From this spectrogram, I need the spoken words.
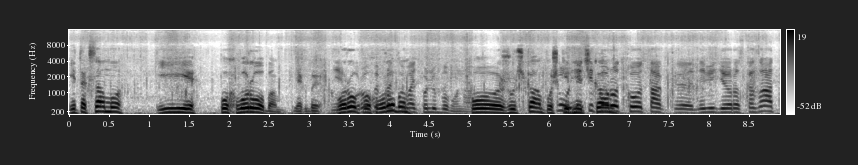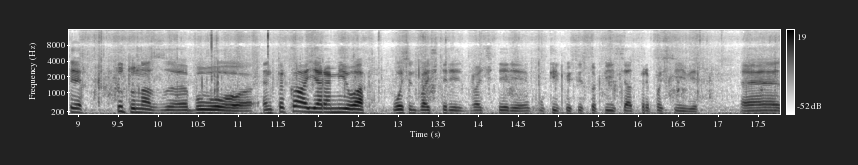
І так само і по хворобам. Якби Ні, хвороб, по хворобам, по-любому по жучкам, по Ну, якщо коротко так е, для відео розказати, тут у нас було НПК Яраміла 82424 у кількості 150 при посіві. Е,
